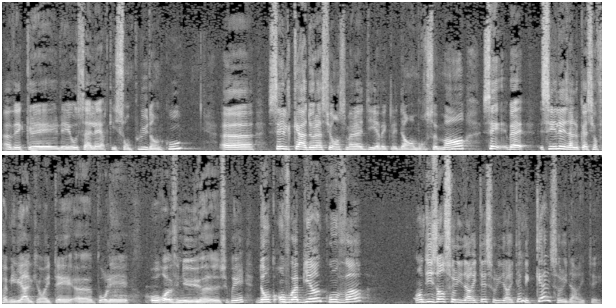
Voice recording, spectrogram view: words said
avec les, hauts salaires qui sont plus dans le coup. Euh, c'est le cas de l'assurance maladie avec les remboursements. Ben, c'est les allocations familiales qui ont été euh, pour les hauts revenus euh, supprimés. Donc on voit bien qu'on va en disant solidarité, solidarité, mais quelle solidarité?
